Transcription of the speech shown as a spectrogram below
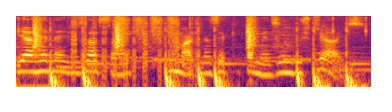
e a reenergização de máquinas e equipamentos industriais.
